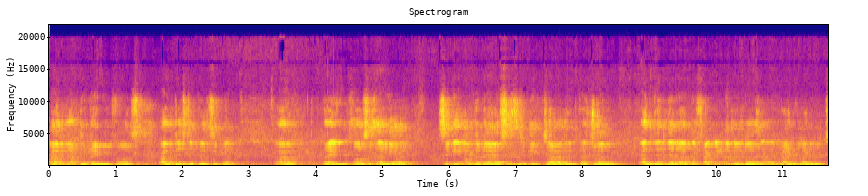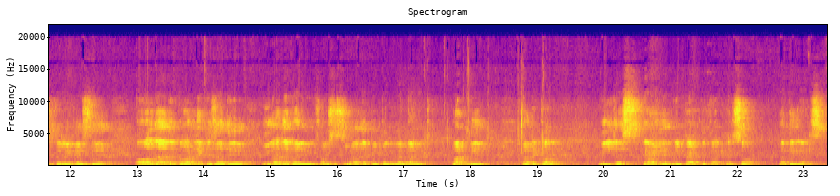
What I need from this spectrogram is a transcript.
I am not the driving force, I am just the principal. Um, driving forces are here. Sitting on the dais is Ritik Chan and Prajwal, and then there are the faculty members, uh, Madam, Madam Chitaleka is there. All the other coordinators are there. You are the driving forces. You are the people who have done it, not me, not at all. We just stand and we pat the back. That's all. Nothing else.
